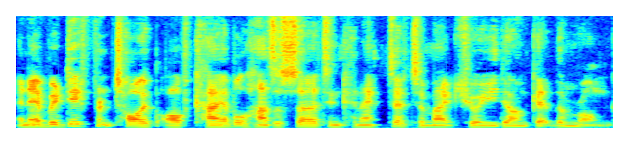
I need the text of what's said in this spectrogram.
and every different type of cable has a certain connector to make sure you don't get them wrong.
